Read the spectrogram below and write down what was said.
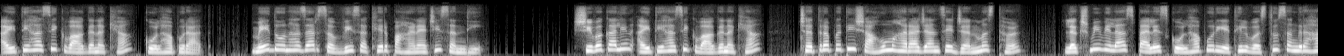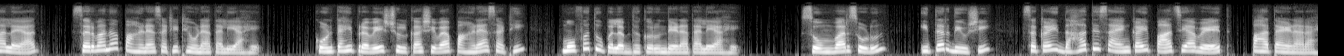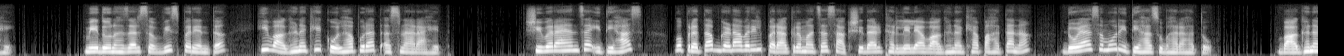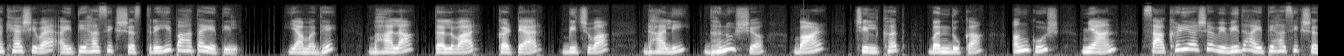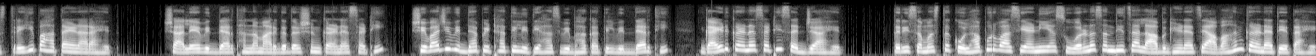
ऐतिहासिक वागनख्या कोल्हापुरात. मे दोन हजार सव्वीस अखेर पाहण्याची संधी. शिवकालीन ऐतिहासिक वागनख्या छत्रपती शाहू महाराजांचे जन्मस्थळ लक्ष्मीविलास पॅलेस कोल्हापूर येथील वस्तुसंग्रहालयात सर्वांना पाहण्यासाठी ठेवण्यात आली आहे. कोणत्याही प्रवेश शुल्काशिवाय पाहण्यासाठी मोफत उपलब्ध करून देण्यात आले आहे. सोमवार सोडून इतर दिवशी सकाळी दहा ते सायंकाळी पाच या वेळेत पाहता येणार आहे. मे दोन हजार सव्वीस पर्यंत ही वाघणखे कोल्हापुरात असणार आहेत. शिवरायांचा इतिहास व प्रतापगडावरील पराक्रमाचा साक्षीदार ठरलेल्या वाघनख्या पाहताना डोळ्यासमोर इतिहास उभा राहतो. वाघनख्याशिवाय ऐतिहासिक शस्त्रेही पाहता येतील. यामध्ये भाला तलवार कट्यार बिचवा ढाली धनुष्य बाळ चिलखत बंदुका अंकुश म्यान साखळी अशा विविध ऐतिहासिक शस्त्रेही पाहता येणार आहेत. शालेय विद्यार्थ्यांना मार्गदर्शन करण्यासाठी शिवाजी विद्यापीठातील इतिहास विभागातील विद्यार्थी गाईड करण्यासाठी सज्ज आहेत. तरी समस्त कोल्हापूरवासियांनी या सुवर्णसंधीचा लाभ घेण्याचे आवाहन करण्यात येत आहे.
